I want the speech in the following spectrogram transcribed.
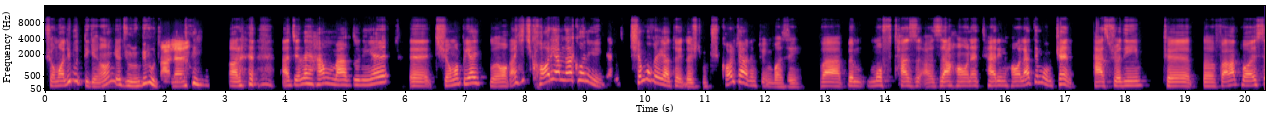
شمالی بود دیگه ها یا جنوبی بود؟ بله. آره. عجله همون مقدونیه. شما بیاید واقعا هیچ کاری هم نکنی. یعنی چه موقعیت هایی داشتیم؟ چه کار کردیم تو این بازی؟ و به مفتزهانه ترین حالت ممکن هست شدیم که فقط باعث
